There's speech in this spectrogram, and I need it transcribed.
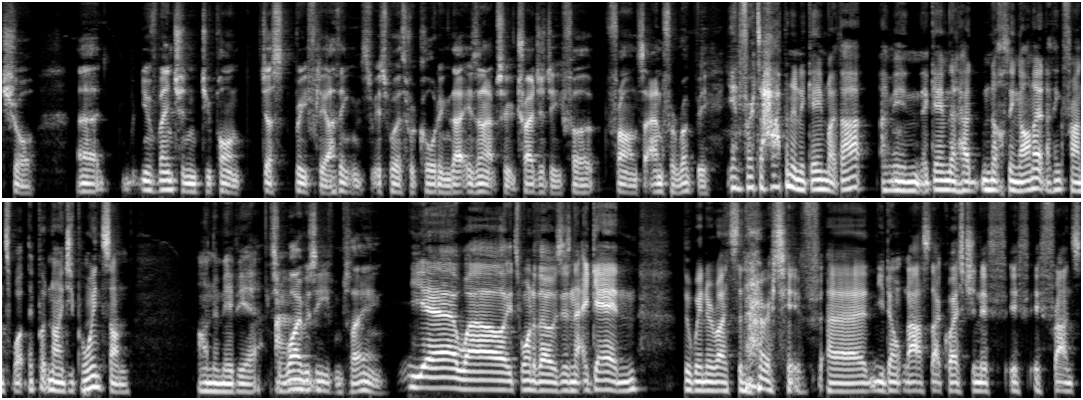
Sure. Uh, you've mentioned Dupont just briefly. I think it's, it's, worth recording. That is an absolute tragedy for France and for rugby. Yeah, and for it to happen in a game like that, I mean, a game that had nothing on it. I think France, what they put ninety points on on Namibia. So um, why was he even playing? Yeah, well, it's one of those, isn't it? Again, the winner writes the narrative. Uh, you don't ask that question if if, if France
